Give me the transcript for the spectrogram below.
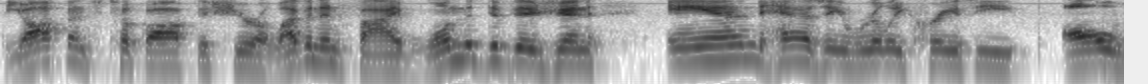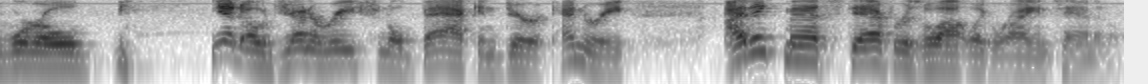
The offense took off this year, 11 and 5, won the division, and has a really crazy all-world, you know, generational back in Derrick Henry. I think Matt Stafford is a lot like Ryan Tannehill.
